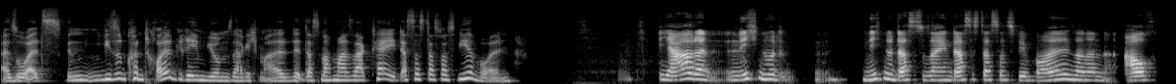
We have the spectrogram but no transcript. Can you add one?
Also als wie so ein Kontrollgremium, sage ich mal, das nochmal sagt, hey, das ist das, was wir wollen. Ja, oder nicht nur, nicht nur das zu sagen, das ist das, was wir wollen, sondern auch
